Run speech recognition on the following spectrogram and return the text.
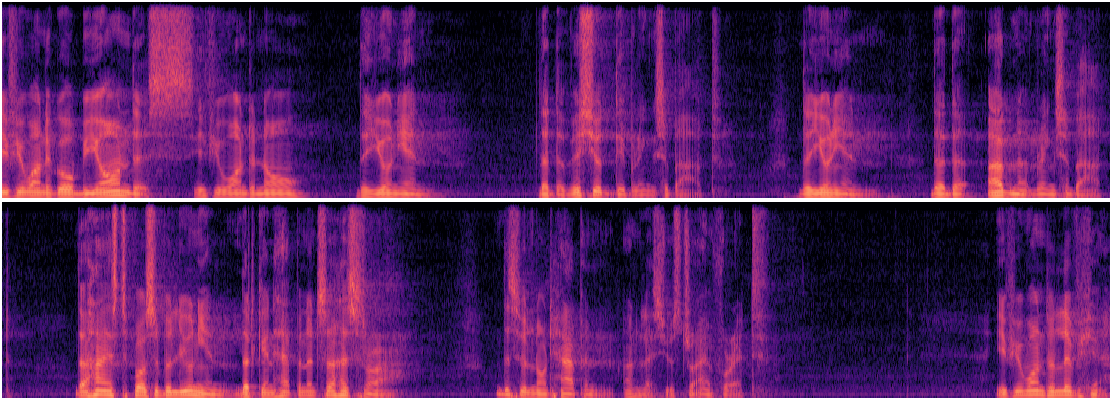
if you want to go beyond this, if you want to know the union that the Vishuddhi brings about, the union that the Agna brings about, the highest possible union that can happen at Sahasrara, this will not happen unless you strive for it. If you want to live here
